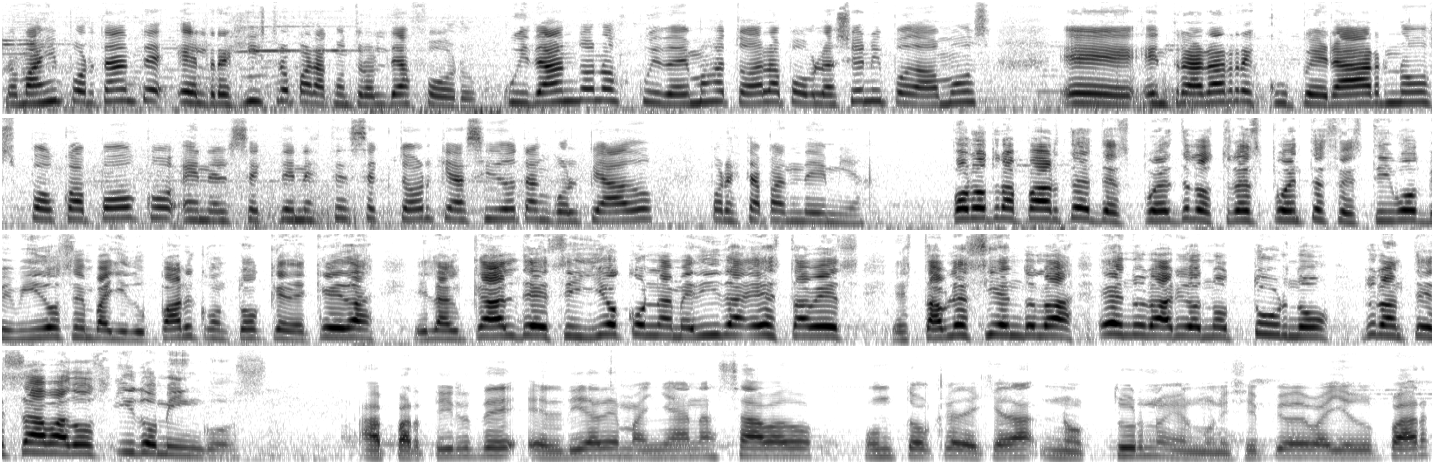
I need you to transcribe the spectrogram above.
lo más importante, el registro para control de aforo. Cuidándonos, cuidemos a toda la población y podamos eh, entrar a recuperarnos poco a poco en, el, en este sector que ha sido tan golpeado por esta pandemia. Por otra parte, después de los tres puentes festivos vividos en Valledupar con toque de queda, el alcalde siguió con la medida esta vez estableciéndola en horario nocturno durante sábados y domingos. A partir del día de mañana, sábado, un toque de queda nocturno en el municipio de Valledupar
